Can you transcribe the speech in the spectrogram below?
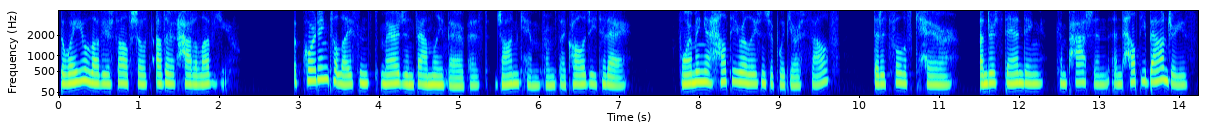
The way you love yourself shows others how to love you. According to licensed marriage and family therapist John Kim from Psychology Today, forming a healthy relationship with yourself that is full of care, understanding, compassion, and healthy boundaries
